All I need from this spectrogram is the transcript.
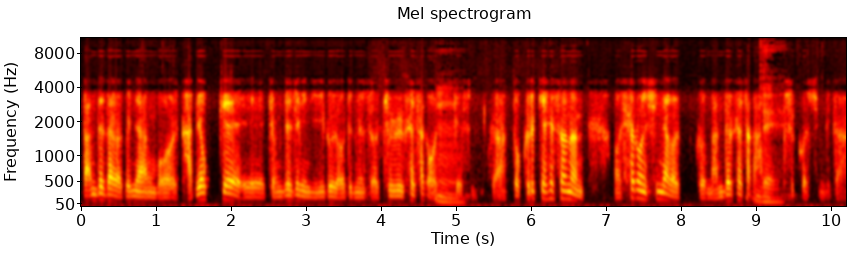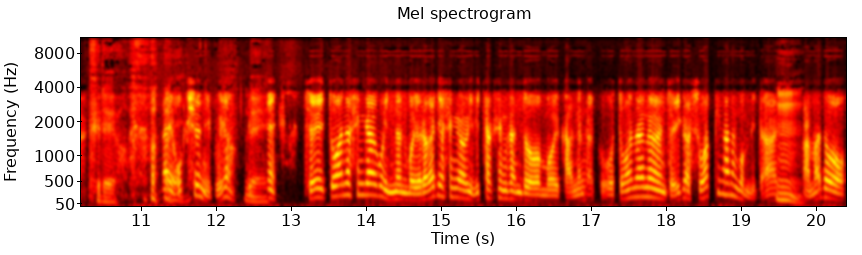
딴 데다가 그냥 뭐 가볍게 예, 경제적인 이익을 얻으면서 줄 회사가 어디 음. 있겠습니까? 또 그렇게 해서는 어, 새로운 신약을 그 만들 회사가 네. 없을 것입니다. 그래요. 하나의 옵션이고요. 네. 네. 저희 또 하나 생각하고 있는 뭐 여러 가지가 생각하고 위탁 생산도 뭐 가능할 거고 또 하나는 저희가 스와핑 하는 겁니다. 음. 아마도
